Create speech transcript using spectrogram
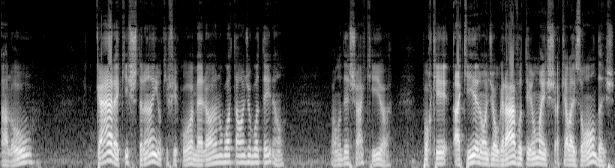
Alô? Cara, que estranho que ficou. Melhor não botar onde eu botei, não. Vamos deixar aqui, ó. Porque aqui onde eu gravo tem umas aquelas ondas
